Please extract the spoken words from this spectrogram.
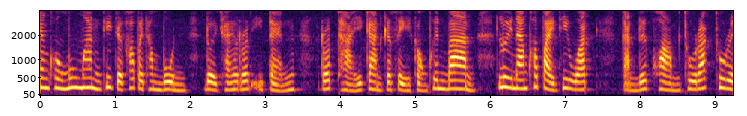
ยังคงมุ่งมั่นที่จะเข้าไปทำบุญ โดยใช้รถอีแตน รถไถการเกษตรของเพื่อนบ้าน ลุยน้ำเข้าไปที่วัด กันด้วยความทุรักทุเร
